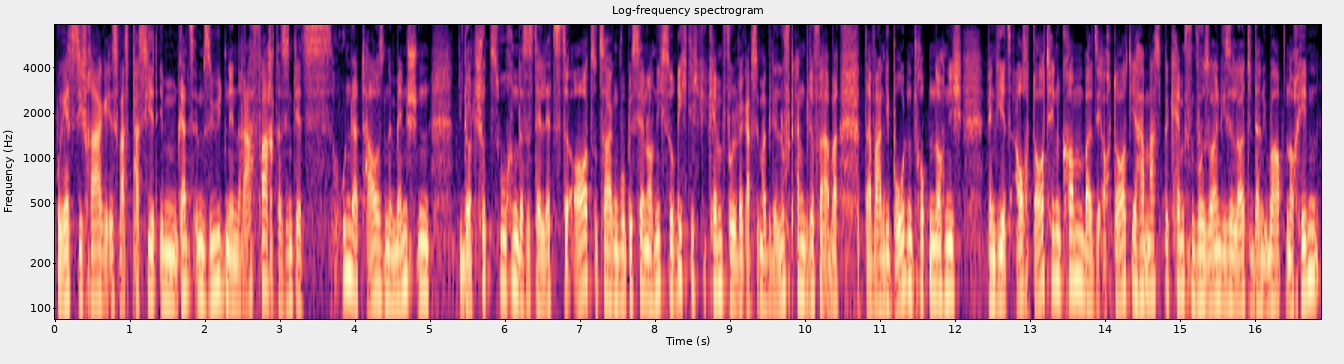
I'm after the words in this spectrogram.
Wo jetzt die Frage ist, was passiert im, ganz im Süden in Rafah? Da sind jetzt hunderttausende Menschen, die dort Schutz suchen. Das ist der letzte Ort sozusagen, wo bisher noch nicht so richtig gekämpft wurde. Da gab es immer wieder Luftangriffe, aber da waren die Bodentruppen noch nicht. Wenn die jetzt auch dorthin kommen, weil sie auch dort die Hamas bekämpfen, wo sollen diese Leute dann überhaupt noch hin?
